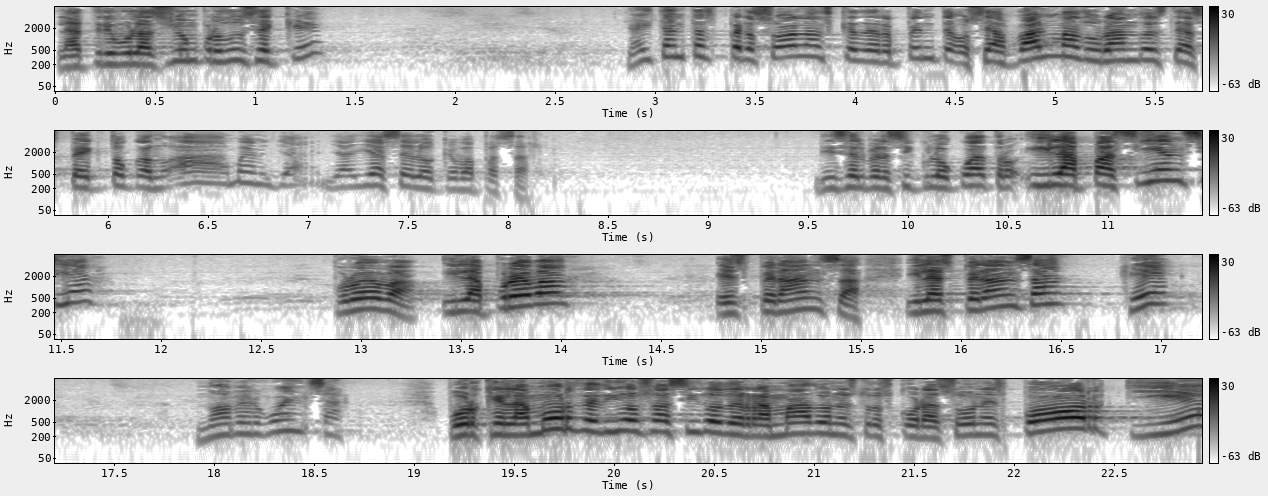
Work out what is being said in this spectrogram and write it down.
¿La tribulación produce qué? Y hay tantas personas que de repente, o sea, van madurando este aspecto cuando, ah, bueno, ya, ya, ya sé lo que va a pasar. Dice el versículo 4, y la paciencia, prueba, y la prueba, esperanza, y la esperanza, ¿Qué? No avergüenza. Porque el amor de Dios ha sido derramado en nuestros corazones. ¿Por quién?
